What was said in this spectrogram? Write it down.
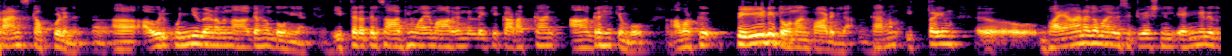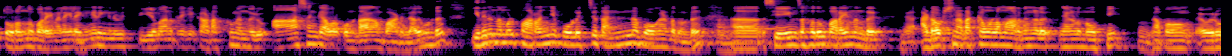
ട്രാൻസ് കപ്പിളിന് ഒരു കുഞ്ഞു വേണമെന്ന് ആഗ്രഹം തോന്നിയാൽ ഇത്തരത്തിൽ സാധ്യമായ മാർഗങ്ങളിലേക്ക് കടക്കാൻ ആഗ്രഹിക്കുമ്പോൾ അവർക്ക് പേടി തോന്നാൻ പാടില്ല. കാരണം ഇത്രയും ഭയാനകമായ ഒരു സിറ്റുവേഷനിൽ എങ്ങനെ ഇത് തുറന്നു പറയും. അല്ലെങ്കിൽ എങ്ങനെ ഇങ്ങനെ ഒരു തീരുമാനത്തിലേക്ക് കടക്കും എന്നൊരു ആശങ്ക അവർക്ക് ഉണ്ടാകാൻ പാടില്ല. അതുകൊണ്ട് ഇതിനെ നമ്മൾ പറഞ്ഞ് പൊളിച്ച് തന്നെ പോകേണ്ടതുണ്ട്. സെയിം സഹദും പറയുന്നുണ്ട് അഡോപ്ഷൻ അടക്കമുള്ള മാർഗങ്ങൾ ഞങ്ങൾ നോക്കി. അപ്പോൾ ഒരു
